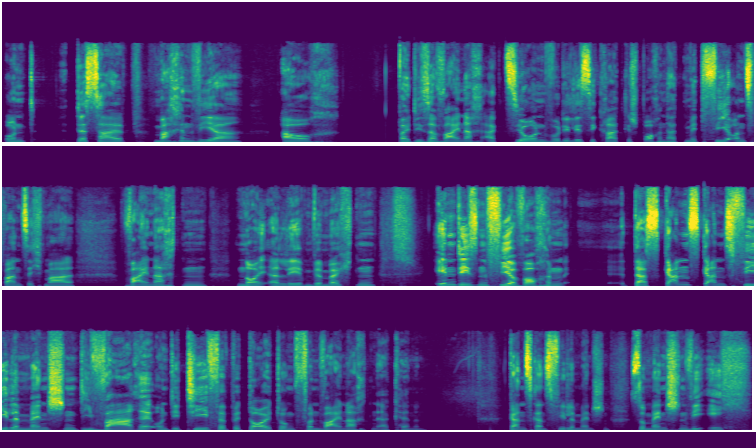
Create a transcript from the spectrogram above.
Und deshalb machen wir auch bei dieser Weihnachtaktion, wo die Lissy gerade gesprochen hat, mit 24 Mal Weihnachten neu erleben. Wir möchten in diesen vier Wochen, dass ganz, ganz viele Menschen die wahre und die tiefe Bedeutung von Weihnachten erkennen. Ganz, ganz viele Menschen. So Menschen wie ich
